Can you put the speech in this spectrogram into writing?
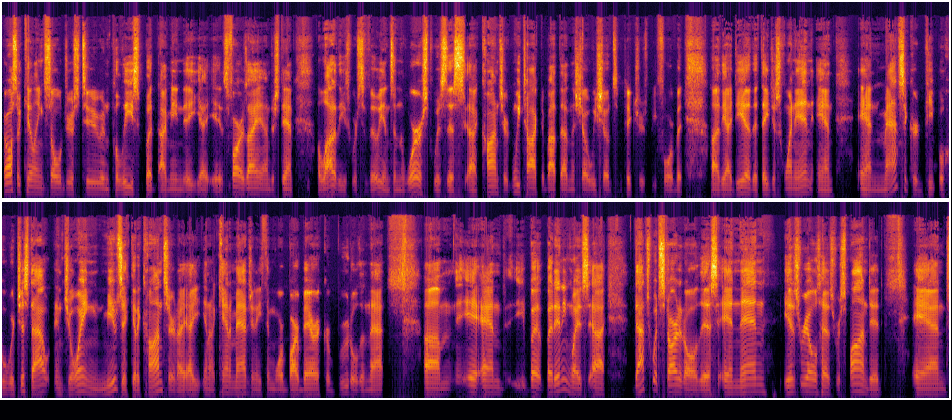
they're also killing soldiers too and police. But I mean, as far as I understand, a lot of these were civilians. And the worst was this uh, concert. And we talked about that in the show. We showed some pictures before, but uh, the idea that they just went in and and massacred people who were just out enjoying music at a concert. I, I you know I can't imagine anything more barbaric or brutal than that. Um, and but but anyways, uh, that's what started all this, and then. Israel has responded, and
